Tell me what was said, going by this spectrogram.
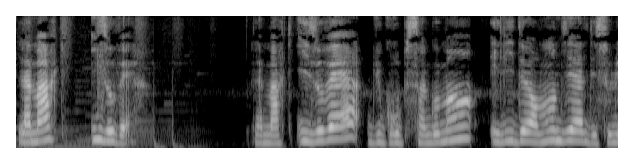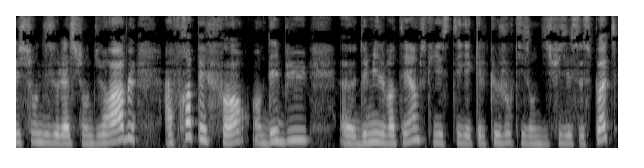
La marque Isover. La marque Isover du groupe Saint-Gobain est leader mondial des solutions d'isolation durable, a frappé fort en début euh, 2021, parce que c'était il y a quelques jours qu'ils ont diffusé ce spot,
